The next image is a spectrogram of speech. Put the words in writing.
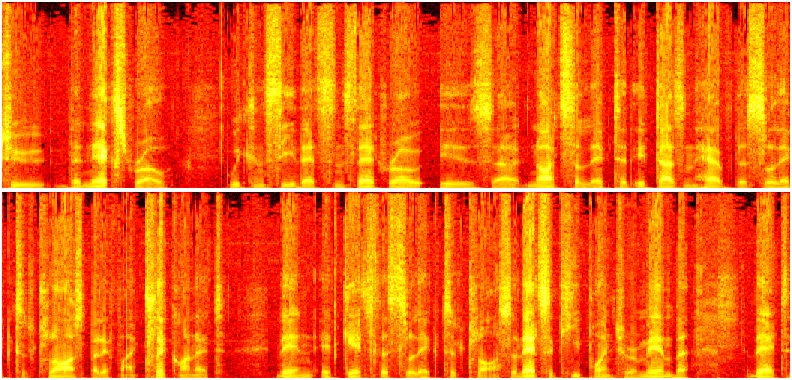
to the next row we can see that since that row is uh, not selected it doesn't have the selected class but if I click on it then it gets the selected class. So that's a key point to remember that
